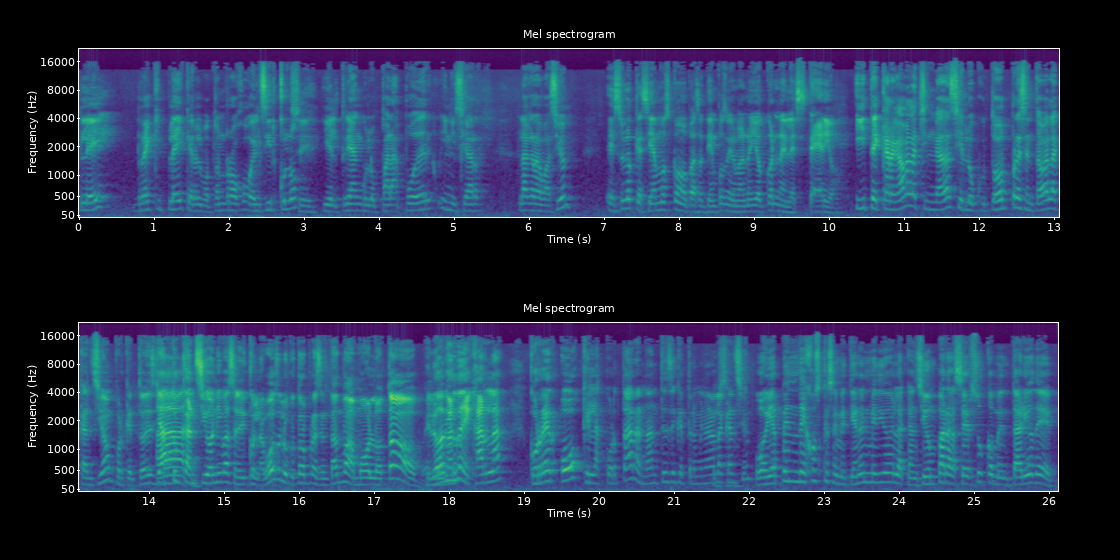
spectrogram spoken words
play, rec y play, que era el botón rojo, el círculo Sí. y el triángulo para poder iniciar la grabación. Eso es lo que hacíamos como pasatiempos mi hermano y yo con el estéreo. Y te cargaba la chingada si el locutor presentaba la canción, porque entonces ya Ah, tu sí. canción iba a salir con la voz del locutor presentando a Molotov. Y En luego lugar de dejarla correr o que la cortaran antes de que terminara la canción. O había pendejos que se metían en medio de la canción para hacer su comentario de,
